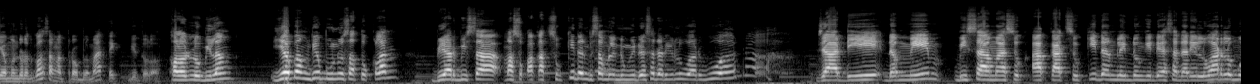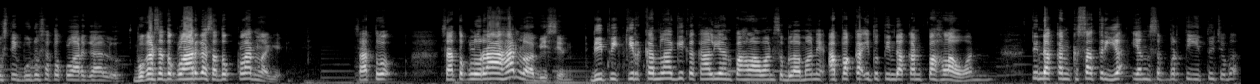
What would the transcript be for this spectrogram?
Ya menurut gua sangat problematik gitu loh. Kalau lu bilang Iya bang, dia bunuh satu klan biar bisa masuk Akatsuki dan bisa melindungi desa dari luar. Wadah. Jadi demi bisa masuk Akatsuki dan melindungi desa dari luar, lu mesti bunuh satu keluarga lu. Bukan satu keluarga, satu klan lagi. Satu satu kelurahan lo habisin. Dipikirkan lagi ke kalian pahlawan sebelah mana. Apakah itu tindakan pahlawan? Tindakan kesatria yang seperti itu coba?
